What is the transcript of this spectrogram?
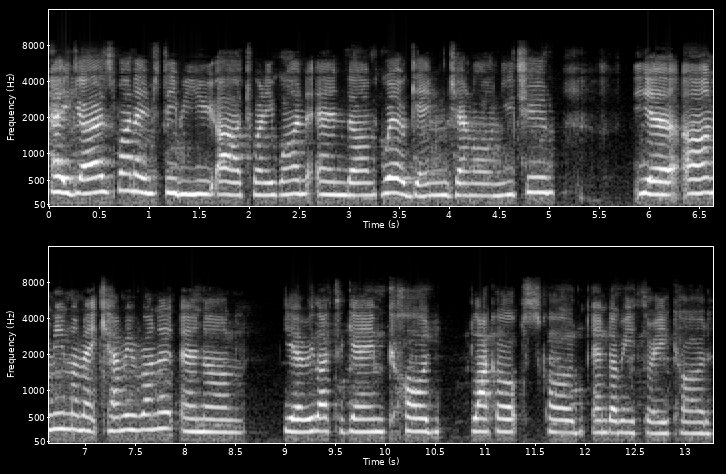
Hey guys, my name's DBUR21 and um, we're a gaming channel on YouTube. Yeah, uh, me and my mate Cammy run it and um, yeah, we like to game COD, Black Ops, COD, MW3, COD,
